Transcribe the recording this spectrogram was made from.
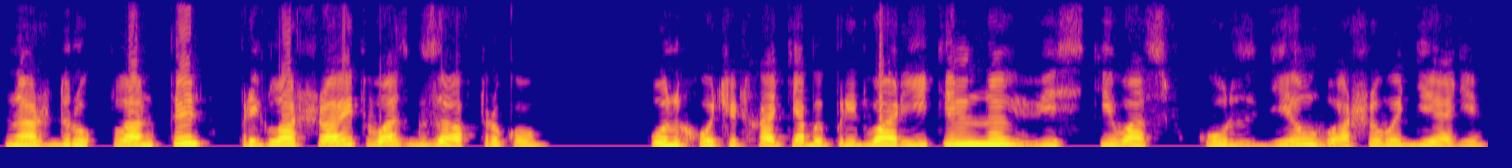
наш друг Плантель приглашает вас к завтраку. Он хочет хотя бы предварительно ввести вас в курс дел вашего дяди,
